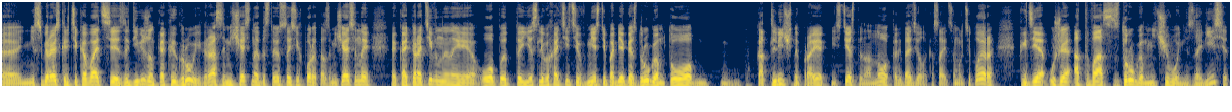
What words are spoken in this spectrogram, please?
не собираюсь критиковать The Division как игру. Игра замечательная, достается до сих пор. Это замечательный э, кооперативный опыт. Если вы хотите вместе побегать с другом, то отличный проект, естественно. Но когда дело касается мультиплеера, где уже от вас с другом ничего не зависит,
